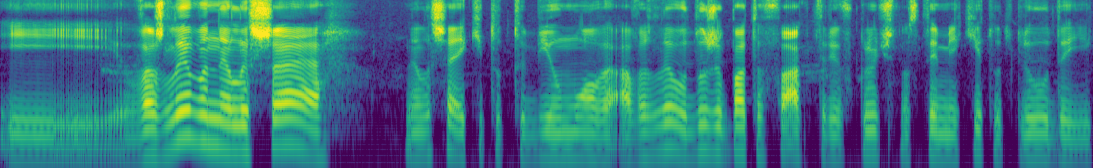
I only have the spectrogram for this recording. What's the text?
І важливо не лише, не лише які тут тобі умови, а важливо дуже багато факторів, включно з тим, які тут люди,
